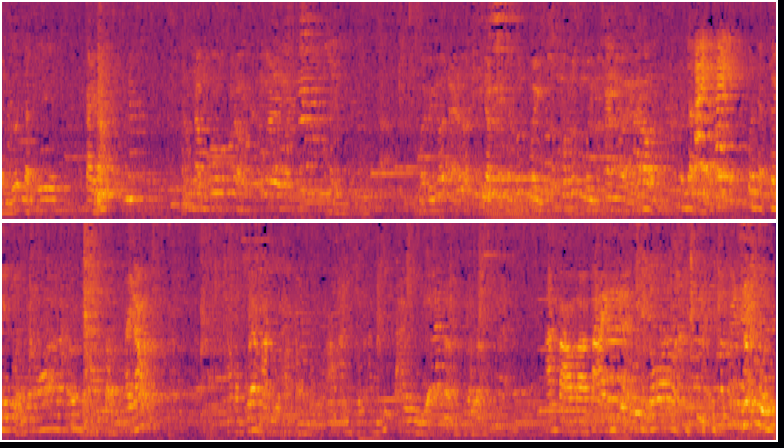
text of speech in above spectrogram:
vậy cày lắm năm cô có là không ai bởi vì nó này nó đi nhập nước mình không nước mình mà cay như vậy không? Con nhật con nhật cây tuổi cho nó ở nhà trồng hay lắm. Nó còn quen ăn được hoặc là ăn ăn ăn nhức tay gì vậy ăn vào mà nó thì nó rất buồn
